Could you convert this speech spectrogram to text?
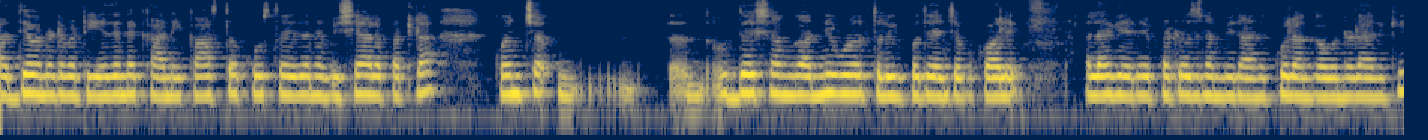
మధ్య ఉన్నటువంటి ఏదైనా కానీ కాస్త కూస్తో ఏదైనా విషయాల పట్ల కొంచెం ఉద్దేశంగా అన్నీ కూడా తొలగిపోతాయని చెప్పుకోవాలి. అలాగే రేపటి రోజున మీరు అనుకూలంగా ఉండడానికి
